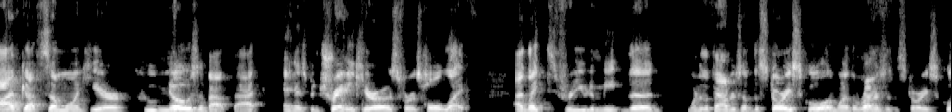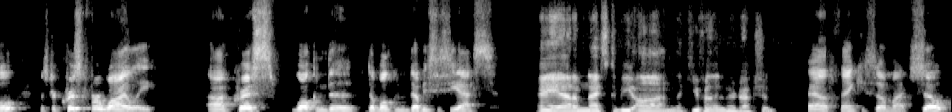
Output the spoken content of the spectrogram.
I've got someone here who knows about that and has been training heroes for his whole life. I'd like for you to meet the one of the founders of the Story School and one of the runners of the Story School, Mr. Christopher Wiley. Uh, Chris, welcome to welcome to WCCS. Hey, Adam, nice to be on. Thank you for that introduction. Uh, thank you so much. So,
